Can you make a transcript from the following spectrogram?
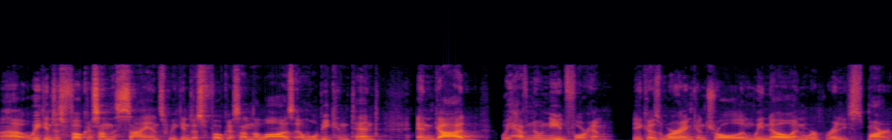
Uh, we can just focus on the science. We can just focus on the laws, and we'll be content. And God, we have no need for Him because we're in control and we know and we're pretty smart.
